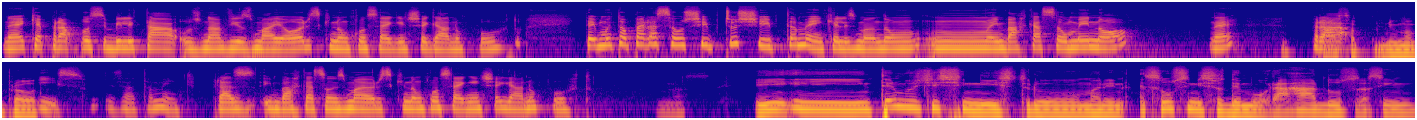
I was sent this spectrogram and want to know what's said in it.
né, que é para possibilitar os navios maiores que não conseguem chegar no porto. Tem muita operação ship to ship também, que eles mandam um- uma embarcação menor, né, para Passa de uma para outra. isso, exatamente, para as embarcações maiores que não conseguem chegar no porto. Nossa. E, e em termos de sinistro, Marina, são sinistros demorados, assim,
